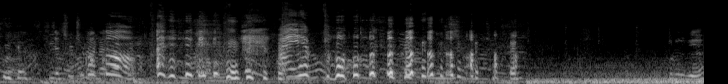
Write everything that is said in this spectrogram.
코코 아 예뻐 그러게.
